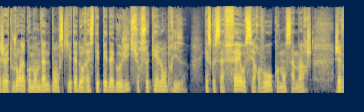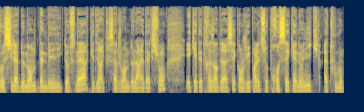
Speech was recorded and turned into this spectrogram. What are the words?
j'avais toujours la commande d'Anne Ponce, qui était de rester pédagogique sur ce qu'est l'emprise. Qu'est-ce que ça fait au cerveau, comment ça marche? J'avais aussi la demande d'Anne-Bénédicte Hoffner, qui est directrice adjointe de la rédaction, et qui était très intéressée quand je lui ai parlé de ce procès canonique à Toulon.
